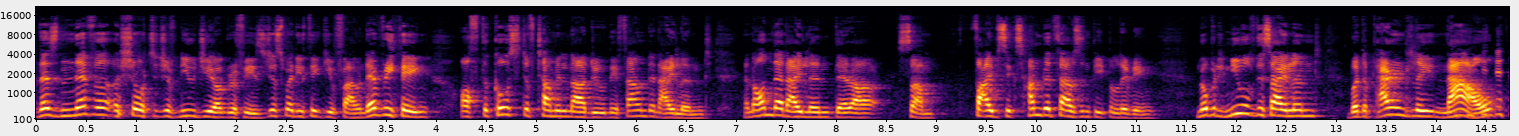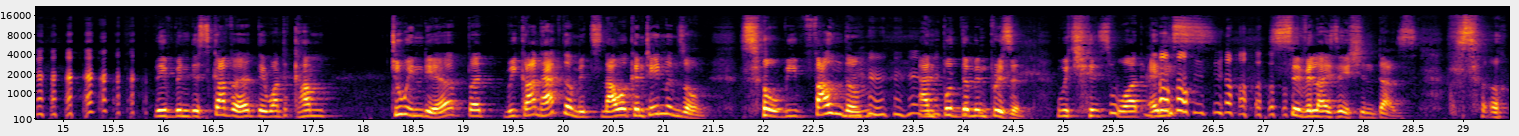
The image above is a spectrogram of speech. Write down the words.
there's never a shortage of new geographies. Just when you think you've found everything, off the coast of Tamil Nadu, they found an island, and on that island there are some five, six hundred thousand people living. Nobody knew of this island, but apparently now they've been discovered. They want to come to India, but we can't have them. It's now a containment zone. So we found them and put them in prison, which is what any Oh, no. civilization does. So,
